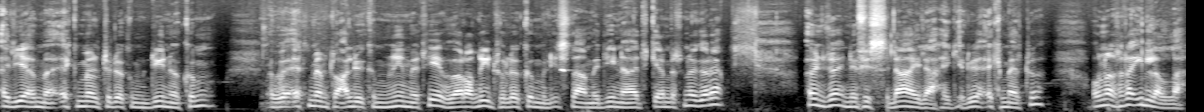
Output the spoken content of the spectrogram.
El yevme ekmeltü leküm dineküm ve etmemtu aleyküm nimeti ve radîtü lekümül İslam'ı din ayet kelimesine göre önce nefis la ilahe geliyor ekmeltü. Ondan sonra illallah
